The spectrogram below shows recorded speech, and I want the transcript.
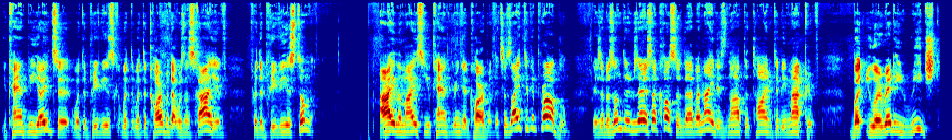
You can't be yoitze with the previous with with the carbon that was neschayiv for the previous tumah. I the mice you can't bring a carbon. That's a zaytik problem. There's a bezunder exeris akosav that by night is not the time to be makriv, but you already reached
